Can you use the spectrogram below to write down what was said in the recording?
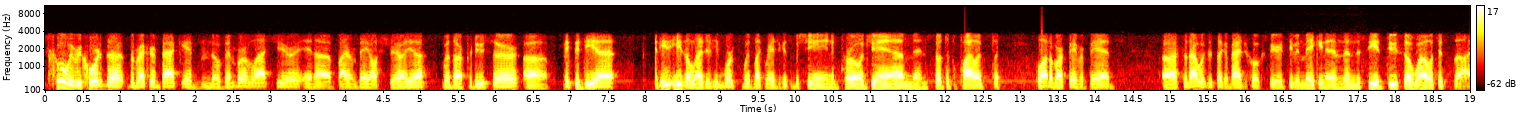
it's cool. We recorded the the record back in November of last year in uh, Byron Bay, Australia, with our producer uh, Nick DiDia, and he, he's a legend. He'd worked with like Rage Against the Machine and Pearl Jam and Stone Temple Pilots, like a lot of our favorite bands. Uh, so that was just like a magical experience, even making it, and then to see it do so well. It's just, uh,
